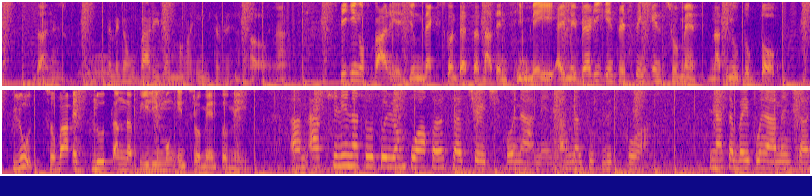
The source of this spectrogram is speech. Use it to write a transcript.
po. Dance. Talagang varied ang mga interest. Oo nga. Speaking of varied, yung next contestant natin, si May, ay may very interesting instrument na tinutugtog. Flute. So bakit flute ang napili mong instrumento, May? Um, actually, natutulong po ako sa church po namin. Um, Nagfo-flute po ako. Sinasabay po namin siya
